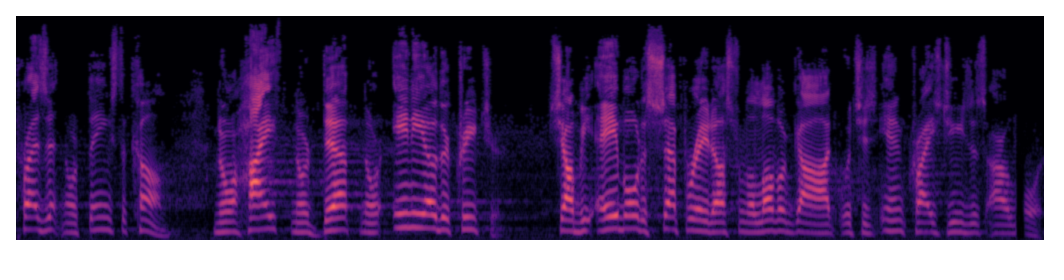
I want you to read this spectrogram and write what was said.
present, nor things to come, nor height, nor depth, nor any other creature shall be able to separate us from the love of God which is in Christ Jesus our Lord.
